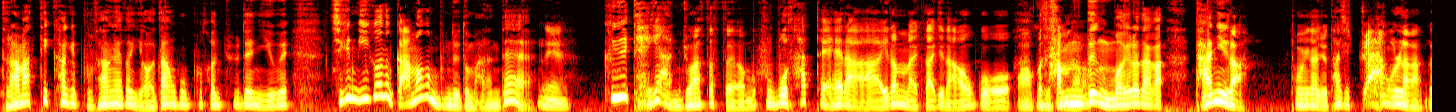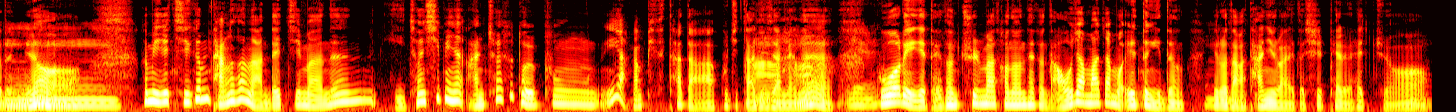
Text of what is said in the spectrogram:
드라마틱하게 부상해서 여당 후보 선출된 이후에 지금 이거는 까먹은 분들도 많은데 네. 그게 되게 안 좋았었어요. 뭐 후보 사퇴해라 이런 말까지 나오고 아, 뭐 그러시구나. 3등 뭐 이러다가 단일화 통해가지고 다시 쫙 올라갔거든요. 음. 그럼 이제 지금 당선은 안 됐지만은 2012년 안철수 돌풍이 약간 비슷하다. 굳이 따지자면은 예. 9월에 이제 대선 출마 선언해서 나오자마자 뭐 1등, 2등 음. 이러다가 단일화해서 실패를 했죠.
